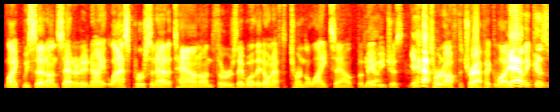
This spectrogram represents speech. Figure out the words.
like we said on Saturday night, last person out of town on Thursday. Well, they don't have to turn the lights out, but yeah. maybe just yeah. turn off the traffic lights. Yeah, because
